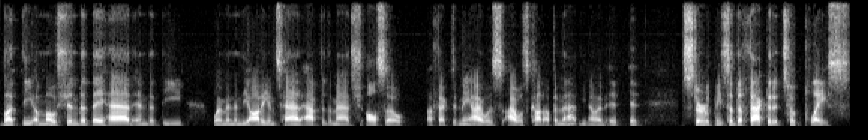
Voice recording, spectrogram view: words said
But the emotion that they had and that the women in the audience had after the match also affected me. I was I was caught up in that. You know, it it, it stirred with me. So the fact that it took place,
